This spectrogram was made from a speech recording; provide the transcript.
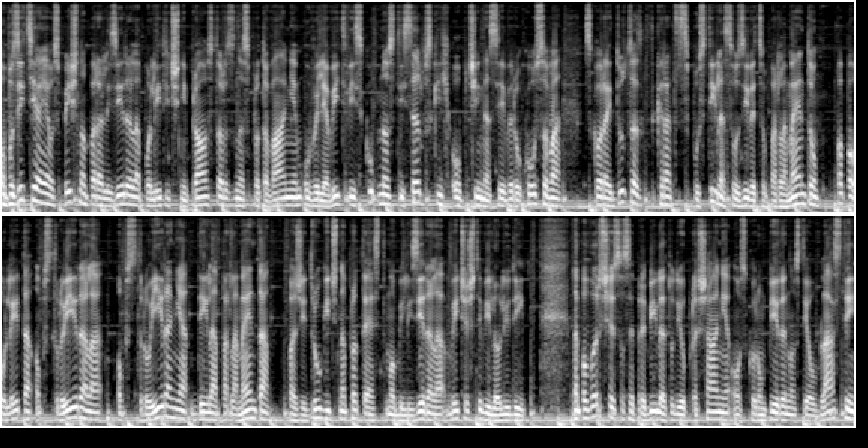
Opozicija je uspešno paralizirala politični prostor z nasprotovanjem uveljavitvi skupnosti srpskih občin na severu Kosova, skoraj dvakrat spustila sozivec v parlamentu, pa pol leta obstruiranja dela parlamenta, pa že drugič na protest mobilizirala večje število ljudi. Na površje so se prebile tudi vprašanja o skorumpiranosti oblasti,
